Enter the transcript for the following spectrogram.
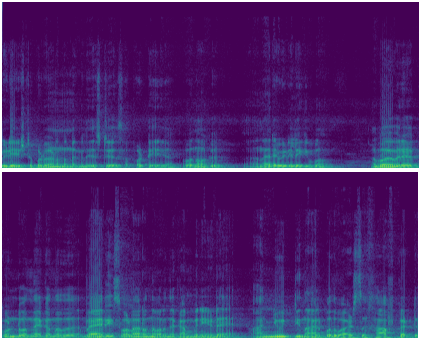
വീഡിയോ ഇഷ്ടപ്പെടുകയാണെന്നുണ്ടെങ്കിൽ ജസ്റ്റ് സപ്പോർട്ട് ചെയ്യുക. അപ്പോൾ നമുക്ക് നേരെ വീഡിയോയിലേക്ക് പോകാം അപ്പോൾ ഇവർ കൊണ്ടുവന്നേക്കുന്നത് വാരി സോളാർ എന്ന് പറഞ്ഞ കമ്പനിയുടെ അഞ്ഞൂറ്റി നാൽപ്പത് വാഴ്സ് ഹാഫ് കട്ട്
